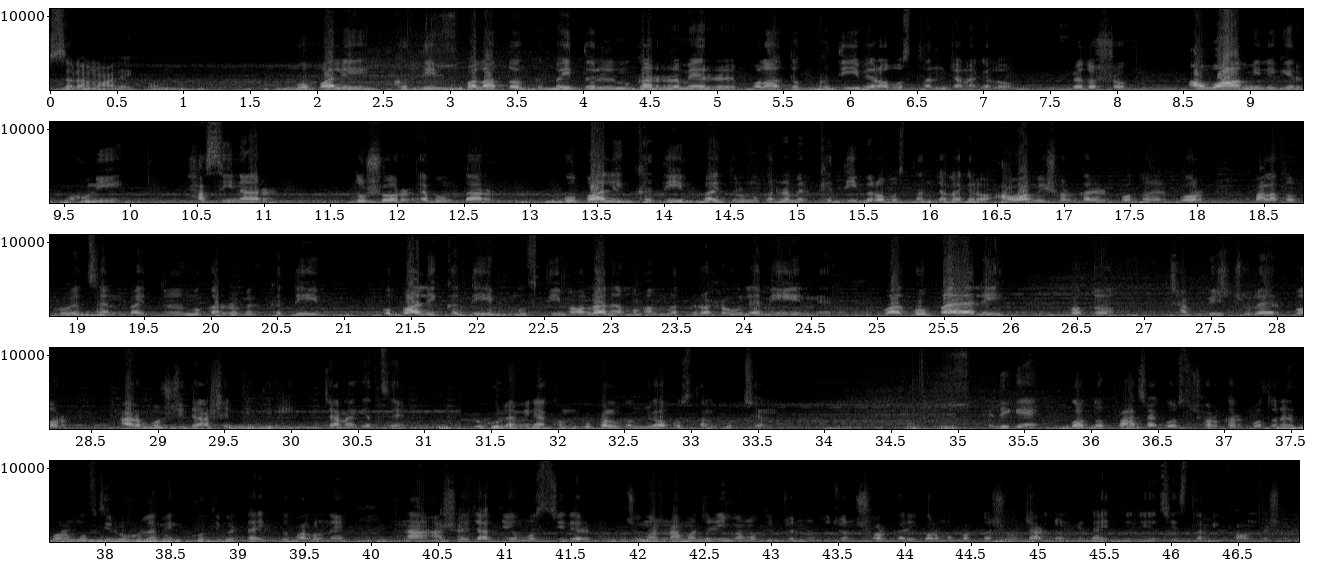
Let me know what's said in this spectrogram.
আসসালামু আলাইকুম। গোপালী খতিব পলাতক বেতুল মুকাররমের পলাতক খতিবের অবস্থান জানা গেল। প্রিয় দর্শক, আওয়ামী লীগের খুনি হাসিনার দোসর এবং তার গোপালী খতিব বাইতুল মুকাররমের খতিবের অবস্থান জানা গেল। আওয়ামী সরকারের পতনের পর পালাতক রয়েছেন বাইতুল মুকাররমের খতিব গোপালী খতিব মুফতি মাওলানা মোহাম্মদ রহুল আমিন। ওয়া গোপালী গত ছাব্বিশ জুলাইয়ের পর আর মসজিদে আসেননি তিনি। জানা গেছে রুহুল আমিন এখন গোপালগঞ্জে অবস্থান করছেন। এদিকে গত পাঁচ আগস্ট সরকার পতনের পর মুফতি রুহুল আমিন খতিবের দায়িত্ব পালনে না আসায় জাতীয় মসজিদের জুমার নামাজের ইমামতির জন্য দুজন সরকারি কর্মকর্তা সহ চারজনকে দায়িত্ব দিয়েছে ইসলামিক ফাউন্ডেশন।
